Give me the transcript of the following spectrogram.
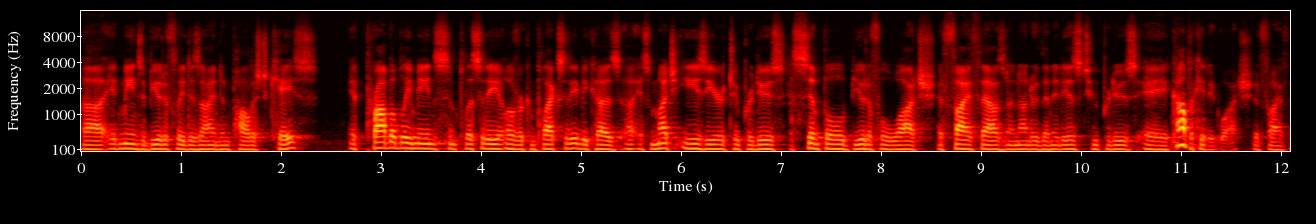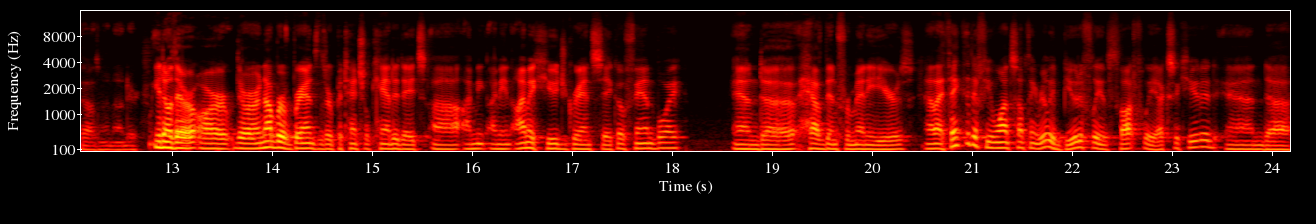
Uh, it means a beautifully designed and polished case. It probably means simplicity over complexity because uh, it's much easier to produce a simple, beautiful watch at 5,000 and under than it is to produce a complicated watch at 5,000 and under. You know, there are there are a number of brands that are potential candidates. Uh, I mean, I mean, I'm a huge Grand Seiko fanboy and uh, have been for many years. And I think that if you want something really beautifully and thoughtfully executed and uh,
